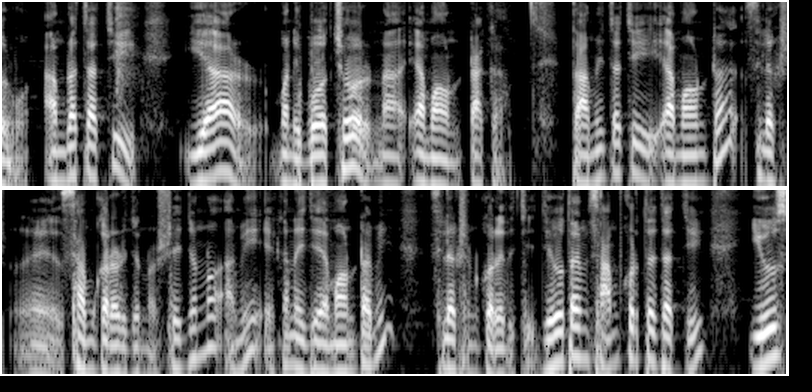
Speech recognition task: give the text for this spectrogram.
করব? আমরা চাচ্ছি ইয়ার মানে বছর না অ্যামাউন্ট টাকা। তো আমি চাচ্ছি অ্যামাউন্টটা সিলেকশন সাম করার জন্য। সেই জন্য আমি এখানে যে অ্যামাউন্টটা আমি সিলেকশন করে দিচ্ছি। যেহেতু আমি সাম করতে চাচ্ছি ইউজ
